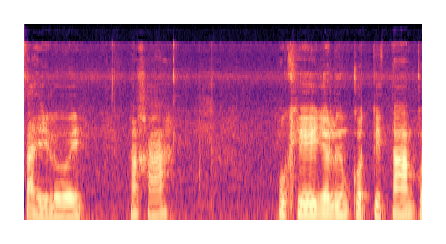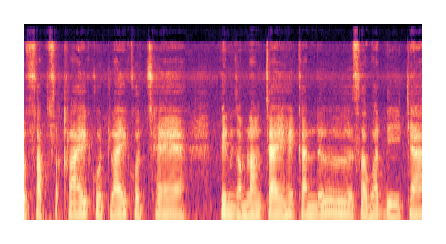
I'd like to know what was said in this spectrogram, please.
ใส่เลยนะคะ โอเค อย่าลืมกดติดตามกด subscribe กดไลค์ กดแชร์ เป็นกำลังใจให้กันเด้อ สวัสดีจ้า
